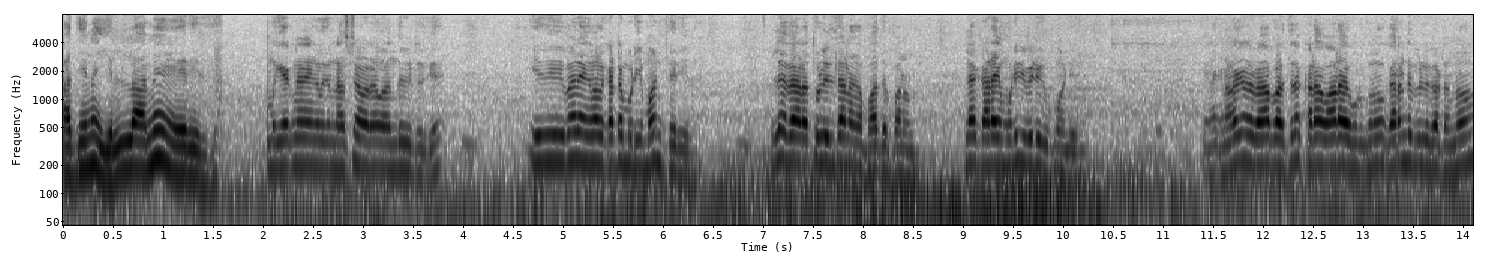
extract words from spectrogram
பார்த்தீங்கன்னா எல்லாமே ஏறி இருக்கு. நமக்கு ஏற்கனவே எங்களுக்கு நஷ்டம் வர வந்துக்கிட்டு இருக்குது இது மேலே எங்களால் கட்ட முடியுமான்னு தெரியல. இல்லை வேறு தொழில் தான் நாங்கள் பார்த்து பண்ணணும். இல்லை கடையை மூடிட்டு வீட்டுக்கு போக வேண்டியது. எனக்கு நடக்கிற வியாபாரத்தில் கடை வாடகை கொடுக்கணும் கரண்ட் பில் கட்டணும்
